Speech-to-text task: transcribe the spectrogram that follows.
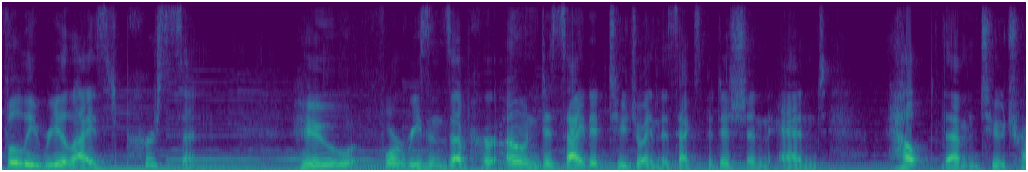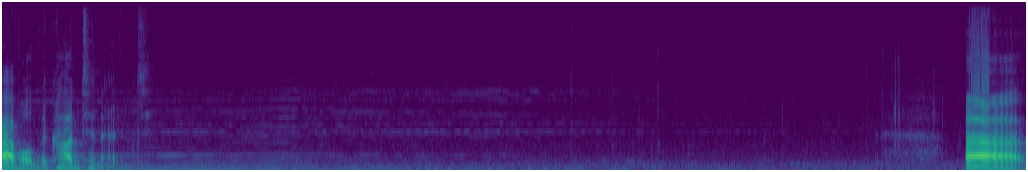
fully realized person who, for reasons of her own, decided to join this expedition and help them to travel the continent. Uh,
